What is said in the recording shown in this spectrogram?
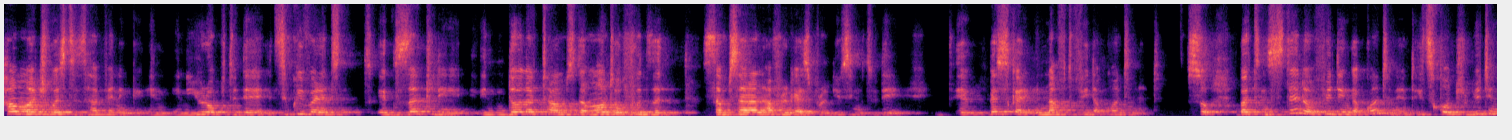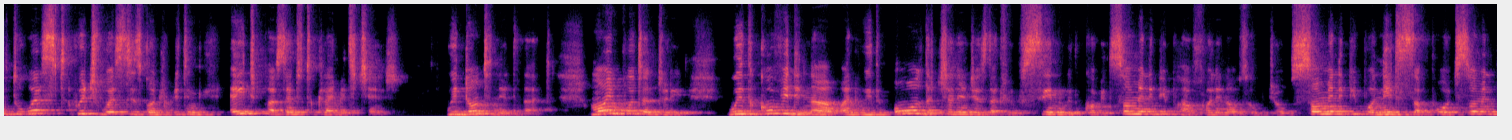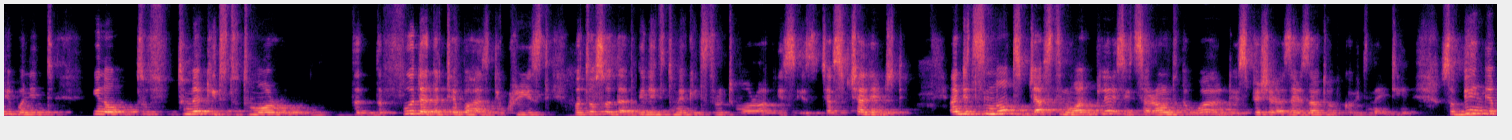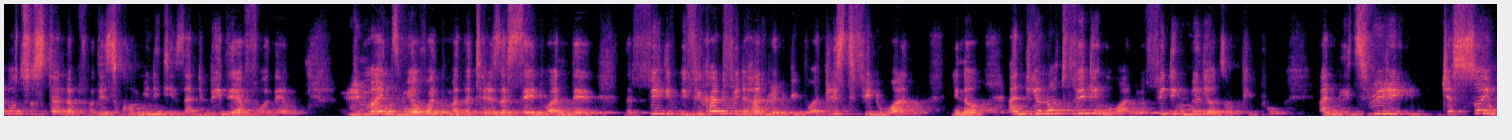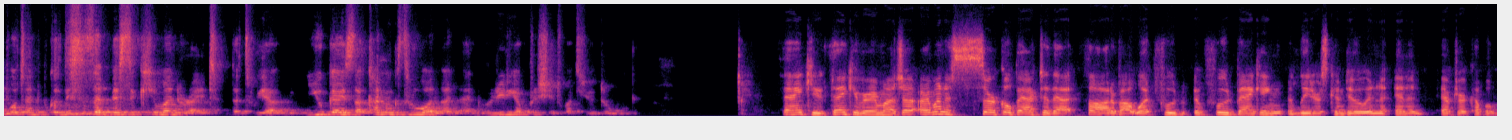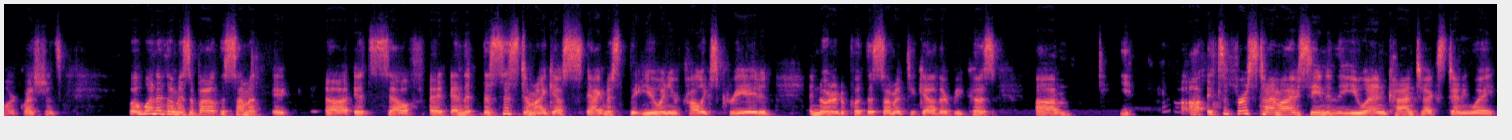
how much waste is happening in, in Europe today, it's equivalent exactly in dollar terms the amount of food that sub-Saharan Africa is producing today, eh, basically enough to feed a continent. So, but instead of feeding a continent, it's contributing to waste, which waste is contributing 8% to climate change. We don't need that. More importantly, with COVID now and with all the challenges that we've seen with COVID, so many people have fallen out of jobs. So many people need support. So many people need, you know, to, to make it to tomorrow. The, the food at the table has decreased, but also the ability to make it through tomorrow is, is just challenged. And it's not just in one place, it's around the world, especially as a result of COVID-19. So being able to stand up for these communities and be there for them reminds me of what Mother Teresa said one day, that feed, if you can't feed 100 people, at least feed one, you know, and you're not feeding one, you're feeding millions of people. And it's really just so important because this is a basic human right that we are, you guys are coming through on and, and we really appreciate what you're doing. Thank you. Thank you very much. I, I, want to circle back to that thought about what food food banking leaders can do and, and after a couple more questions. But one of them is about the summit uh, itself and the, the, system, I guess, Agnes, that you and your colleagues created in order to put the summit together because um, uh, it's the first time I've seen in the UN context anyway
